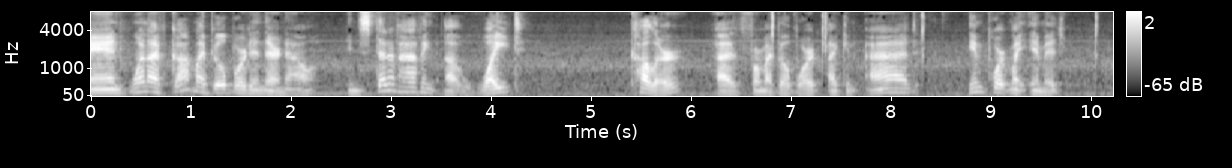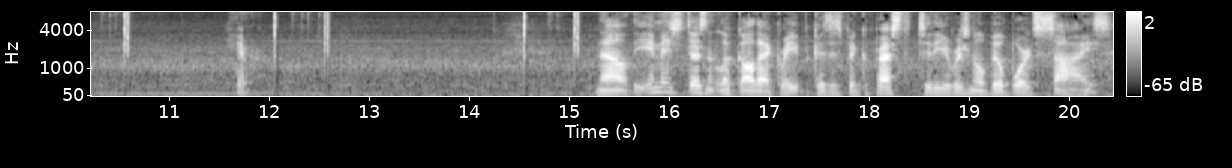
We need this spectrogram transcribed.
And when I've got my billboard in there now, instead of having a white color uh, for my billboard, I can add, import my image here. Now the image doesn't look all that great because it's been compressed to the original billboard size.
